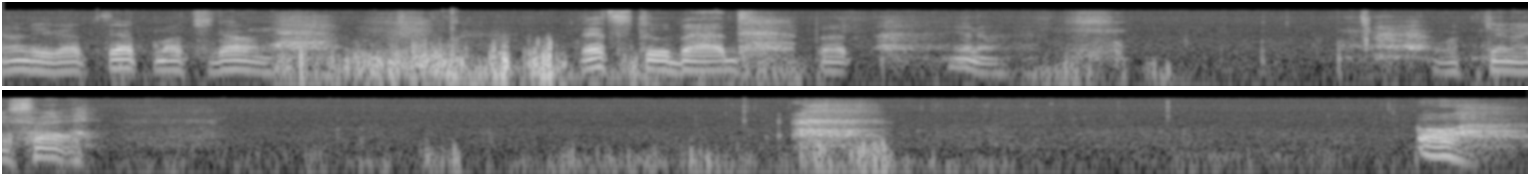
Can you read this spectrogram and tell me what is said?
I only got that much done. That's too bad, but you know what can I say? Oh.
